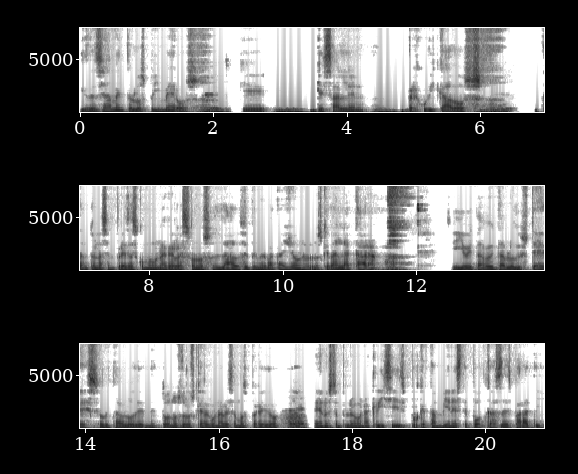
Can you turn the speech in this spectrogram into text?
Y desgraciadamente los primeros que, salen perjudicados tanto en las empresas como en una guerra, son los soldados, el primer batallón, los que dan la cara. Sí, ahorita, ahorita hablo de ustedes, ahorita hablo de, todos nosotros que alguna vez hemos perdido en nuestro empleo en una crisis, porque también este podcast es para ti.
